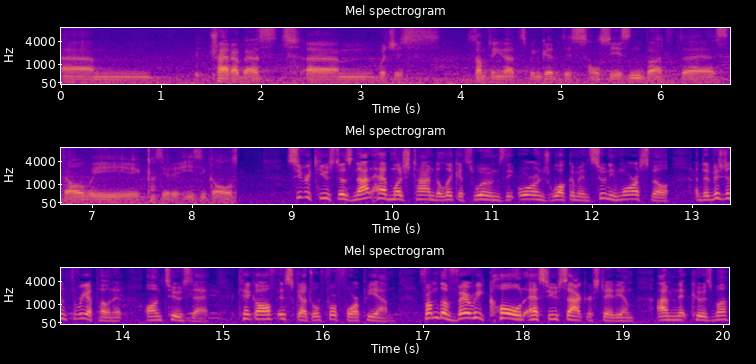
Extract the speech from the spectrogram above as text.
um, tried our best, um, which is something that's been good this whole season. But uh, still, we conceded easy goals. Syracuse does not have much time to lick its wounds. The Orange welcome in SUNY Morrisville, a Division III opponent, on Tuesday. Kickoff is scheduled for 4 p.m. From the very cold SU Soccer Stadium, I'm Nick Kuzma,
